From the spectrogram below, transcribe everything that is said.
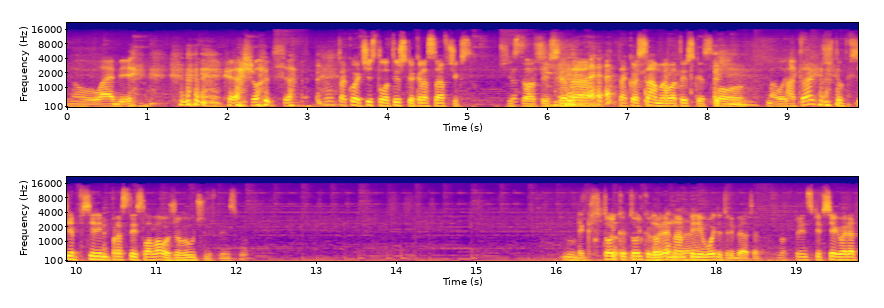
Ну, лаби. Хорошо все. Ну, такой чисто латышское красавчик. Чисто латышское, да. Такое самое латышское слово. А так, что все, все простые слова уже выучили, в принципе. Только-только, говорят, нам переводят ребята. Ну, в принципе, все говорят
